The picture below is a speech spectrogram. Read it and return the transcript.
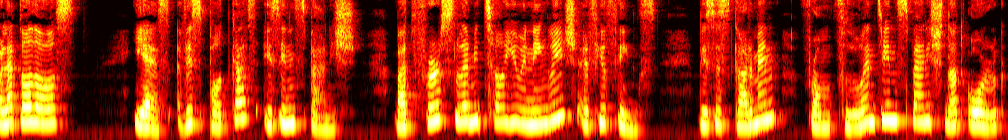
Hola todos! Yes, this podcast is in Spanish. But first, let me tell you in English a few things. This is Carmen from fluentinspanish.org.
